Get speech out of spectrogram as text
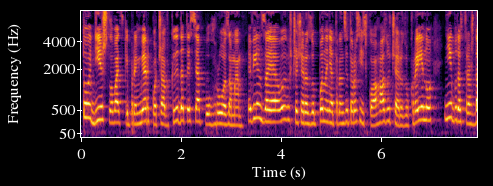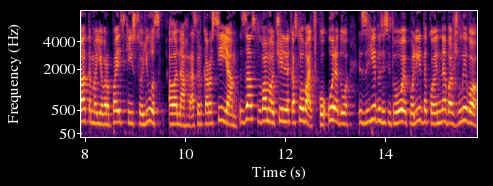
Тоді ж словацький прем'єр почав кидатися погрозами. Він заявив, що через зупинення транзиту російського газу через Україну нібито страждатиме європейський союз, але не агресорка Росія. За словами очільника словацького уряду, згідно зі світовою політикою, неважливо,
